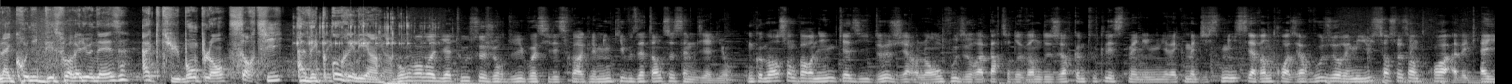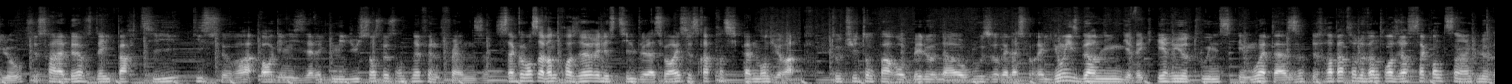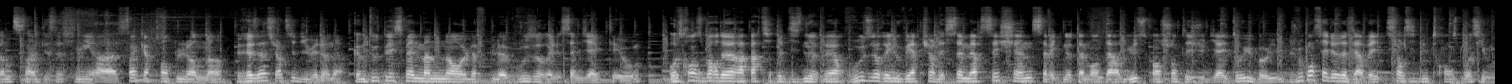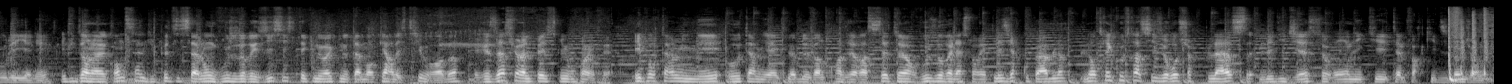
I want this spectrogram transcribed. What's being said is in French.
La chronique des soirées lyonnaises, actu, bon plan, sortie avec Aurélien. Bon vendredi à tous, aujourd'hui voici les soirées Clémine qui vous attendent ce samedi à Lyon. On commence en morning quasi de Gerland où vous aurez à partir de 22h comme toutes les semaines une nuit avec Magic Smith et à 23h vous aurez 1863 avec Hilo. Ce sera la birthday party qui sera organisée avec 1869 and Friends. Ça commence à 23h et les styles de la soirée ce sera principalement du rap. Tout de suite on part au Bellona où vous aurez la soirée Lyon is Burning avec Erio Twins et Moitaz. Ce sera à partir de 23h55 le 25 et ça finira à 5h30 le lendemain. Résa sur site du Bellona. Comme toutes les semaines maintenant au Love Club, vous aurez le samedi avec Théo. Au Transborder, à partir de 19h, vous aurez l'ouverture des Summer Sessions avec notamment Darius, Enchanté Julia et Tohu Boyu. Je vous conseille de réserver sur le site du Transbo si vous voulez y aller. Et puis dans la grande salle du petit salon, vous aurez This Techno avec notamment Carl et Steve Rob. Reza sur lpslyon.fr. Et pour terminer, au Terminal Club de 23h à 7h, vous aurez la soirée Plaisir Coupable. L'entrée coûtera 6 euros sur place. Les DJ seront Nicky et Time for Kids. Bonne journée.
